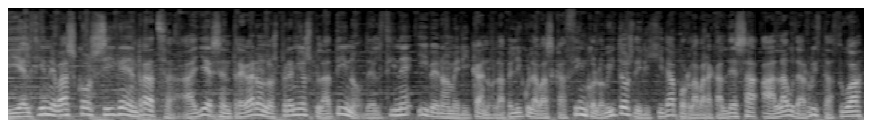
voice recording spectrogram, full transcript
Y el cine vasco sigue en racha. Ayer se entregaron los premios Platino del cine iberoamericano. La película vasca Cinco Lobitos, dirigida por la baracaldesa Alauda Ruiz Tazúa,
